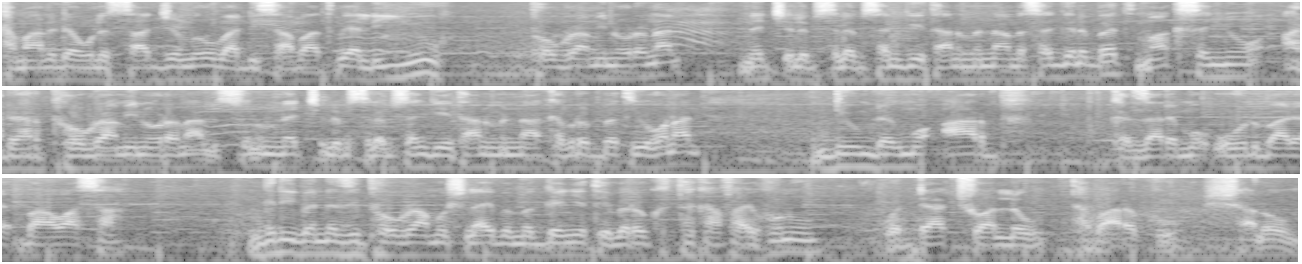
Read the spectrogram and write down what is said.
ከማለዳ ሁለት ሰዓት ጀምሮ በአዲስ አበባ አጥቢያ ልዩ ፕሮግራም ይኖረናል። ነጭ ልብስ ለብሰን ጌታን የምናመሰግንበት። ማክሰኞ አዳር ፕሮግራም ይኖረናል። እሱንም ነጭ ልብስ ለብሰን ጌታን የምናከብርበት ይሆናል። እንዲሁም ደግሞ አርብ ከዛ ደግሞ እሁድ በአዋሳ እንግዲህ በእነዚህ ፕሮግራሞች ላይ በመገኘት የበረከት ተካፋይ ሁኑ። ወዳችኋለሁ። ተባረኩ። ሻሎም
